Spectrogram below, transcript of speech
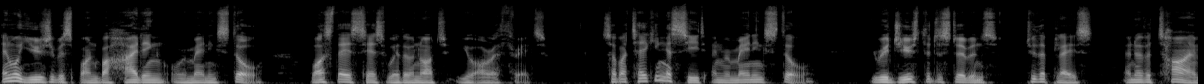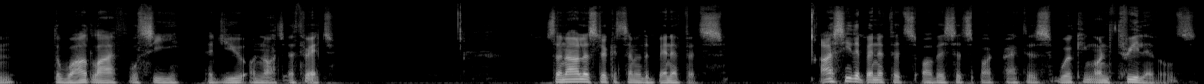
and will usually respond by hiding or remaining still whilst they assess whether or not you are a threat. So by taking a seat and remaining still, you reduce the disturbance to the place and over time the wildlife will see that you are not a threat. So now let's look at some of the benefits. I see the benefits of a sit spot practice working on three levels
